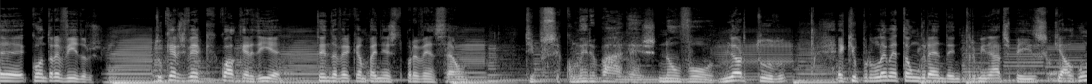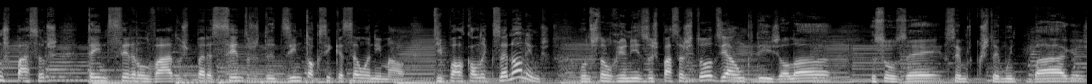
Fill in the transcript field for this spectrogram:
uh, contra vidros. Tu queres ver que qualquer dia tem de haver campanhas de prevenção? Tipo, se comer bagas, não vou. Melhor de tudo é que o problema é tão grande em determinados países que alguns pássaros têm de ser levados para centros de desintoxicação animal, tipo alcoólicos anónimos, onde estão reunidos os pássaros todos e há um que diz: Olá, eu sou o Zé, sempre gostei muito de bagas,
